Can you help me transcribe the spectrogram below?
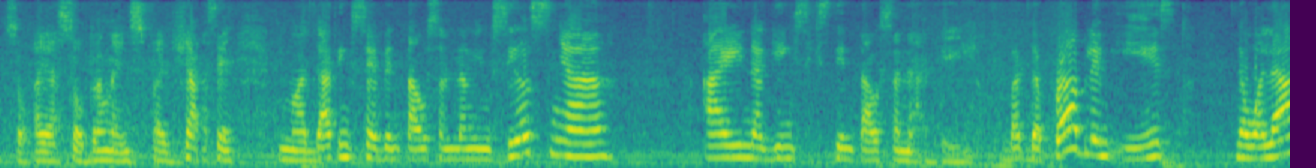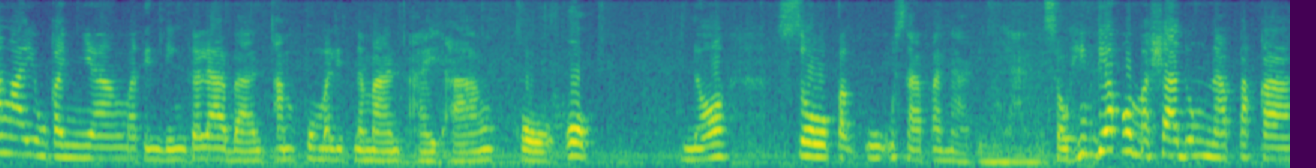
So kaya sobrang na-inspired siya kasi yung mga dating 7,000 lang yung sales niya ay naging 16,000 na a day. But the problem is na wala nga yung kanyang matinding kalaban, ang pumalit naman ay ang co-op, no? So, pag-uusapan natin yan. So, hindi ako masyadong napaka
